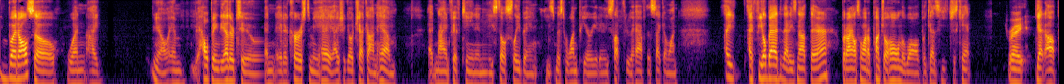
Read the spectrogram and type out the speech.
but also when I, you know, am helping the other two, and it occurs to me, hey, I should go check on him at 9:15 and he's still sleeping. He's missed one period and he slept through half of the second one. I I feel bad that he's not there, but I also want to punch a hole in the wall because he just can't right get up.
